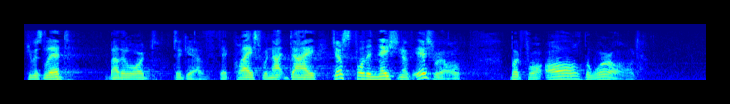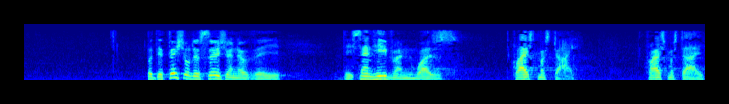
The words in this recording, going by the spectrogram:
he was led by the Lord to give that Christ would not die just for the nation of Israel, but for all the world. But the official decision of the, the Sanhedrin was Christ must die. Christ must die.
